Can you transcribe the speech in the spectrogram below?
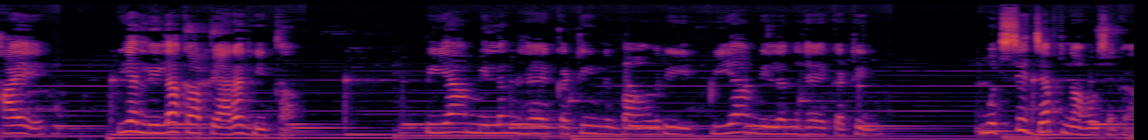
हाय, यह लीला का प्यारा गीत था। पिया मिलन है कठिन बावरी, पिया मिलन है कठिन। मुझसे जब्त न हो सका।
